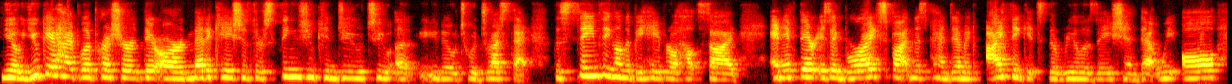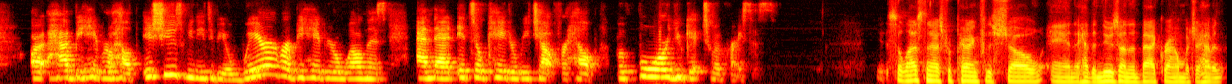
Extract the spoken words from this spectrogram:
You know you get high blood pressure there are medications there's things you can do to uh, you know to address that. The same thing on the behavioral health side. And if there is a bright spot in this pandemic i think it's the realization that we all have behavioral health issues. We need to be aware of our behavioral wellness and that it's okay to reach out for help before you get to a crisis so last night I was preparing for the show and I had the news on in the background, which I haven't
